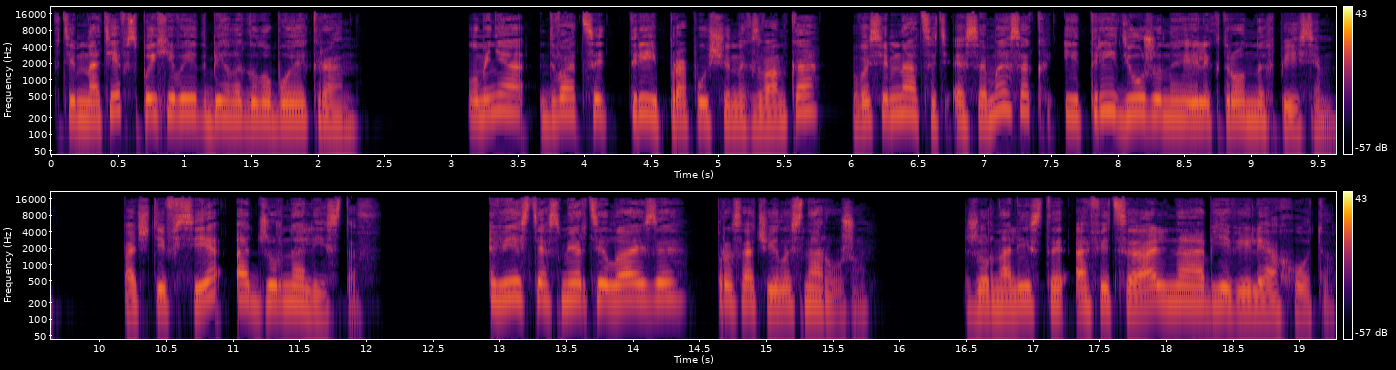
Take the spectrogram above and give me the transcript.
В темноте вспыхивает бело-голубой экран. У меня 23 пропущенных звонка, 18 смсок и три дюжины электронных писем. Почти все от журналистов. Весть о смерти Лайзы просочилась наружу. Журналисты официально объявили охоту.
